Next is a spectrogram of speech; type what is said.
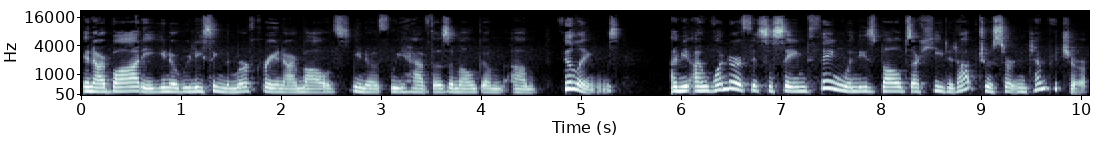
in our body, you know, releasing the mercury in our mouths, you know, if we have those amalgam um, fillings. I mean, I wonder if it's the same thing when these bulbs are heated up to a certain temperature,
